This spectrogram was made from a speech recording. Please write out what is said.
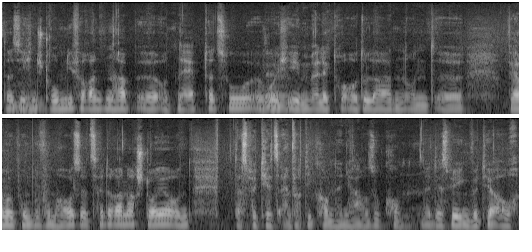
dass ich einen mhm. Stromlieferanten habe äh, und eine App dazu, äh, wo ja. ich eben Elektroauto laden und äh, Wärmepumpe vom Haus etc. nachsteuere. Und das wird jetzt einfach die kommenden Jahre so kommen. Ne? Deswegen wird ja auch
